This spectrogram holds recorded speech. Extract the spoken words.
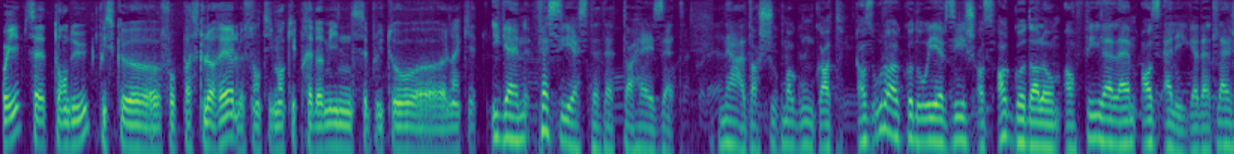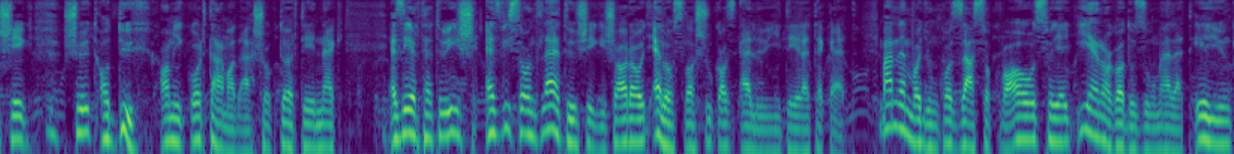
Oui, c'est tendu, puisque euh, faut pas se leurrer, le sentiment qui prédomine, c'est plutôt euh, l'inquiétude. Igen, feszélyeztetett a helyzet. Ne áltassuk magunkat. Az uralkodó érzés, az aggodalom, a félelem, az elégedetlenség, sőt a düh, amikor támadások történnek. Ez érthető is, ez viszont lehetőség is arra, hogy eloszlassuk az előítéleteket. Már nem vagyunk hozzászokva ahhoz, hogy egy ilyen ragadozó mellett éljünk,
